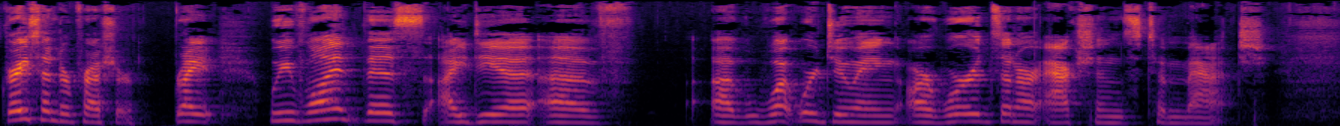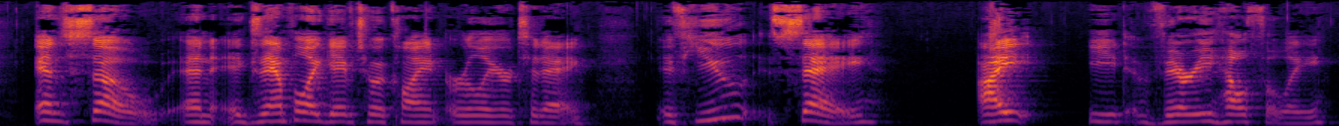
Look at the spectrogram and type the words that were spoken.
Grace under pressure, right? We want this idea of, of what we're doing, our words and our actions to match. And so, an example I gave to a client earlier today if you say, I eat very healthily,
